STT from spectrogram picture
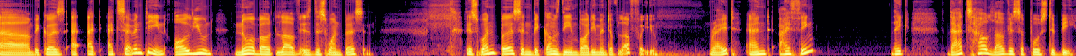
uh, because at, at 17 all you know about love is this one person. This one person becomes the embodiment of love for you right? And i think like that's how love is supposed to be.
